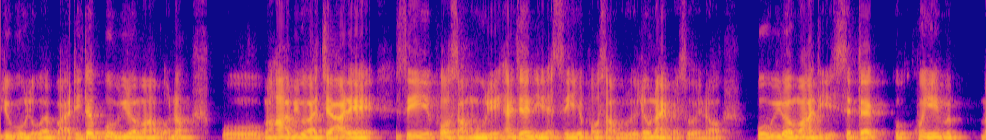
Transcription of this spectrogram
ပြုဖို့လိုအပ်ပါဒီတက်ပို့ပြီးတော့မှပေါ့နော်ဟိုမဟာဗျူဟာကြားတဲ့စီရေးဖော်ဆောင်မှုတွေဟန်ချက်ညီတဲ့စီရေးဖော်ဆောင်မှုတွေလုပ်နိုင်မယ်ဆိုရင်တော့ ပပို့ပြီးတော့မှဒီစစ်တပ်ကိုအခွင့်အရေးမ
